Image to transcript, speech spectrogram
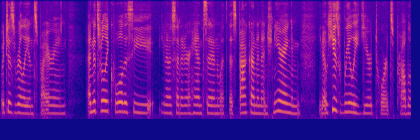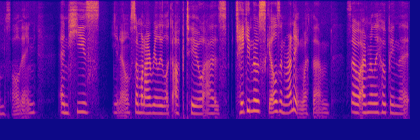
which is really inspiring. And it's really cool to see, you know, Senator Hansen with this background in engineering and, you know, he's really geared towards problem solving. And he's, you know, someone I really look up to as taking those skills and running with them. So I'm really hoping that,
